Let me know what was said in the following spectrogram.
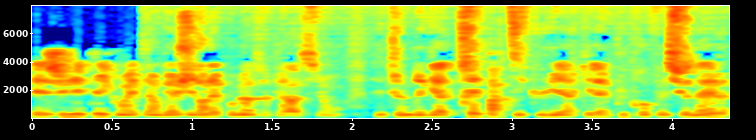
les unités qui ont été engagées dans les premières opérations, c'est une brigade très particulière qui est la plus professionnelle.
